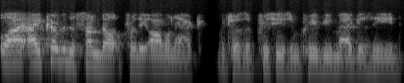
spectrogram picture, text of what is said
Well, I, I covered the Sun Belt for the Almanac, which was a preseason preview magazine,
